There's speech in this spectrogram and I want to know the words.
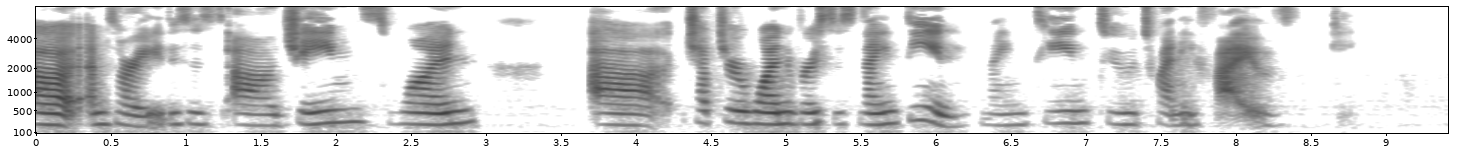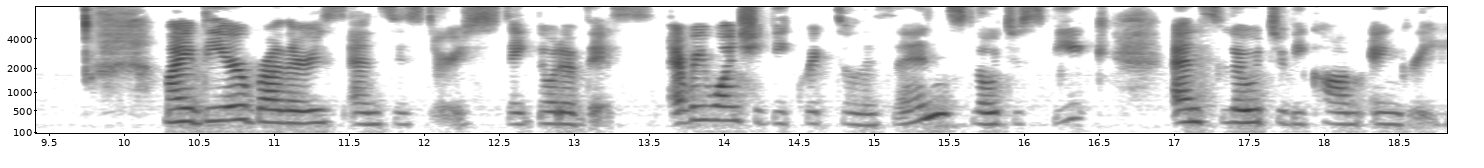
uh, I'm sorry, this is uh, James 1, uh, chapter 1, verses 19, 19 to 25. Okay. My dear brothers and sisters, take note of this. Everyone should be quick to listen, slow to speak, and slow to become angry,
